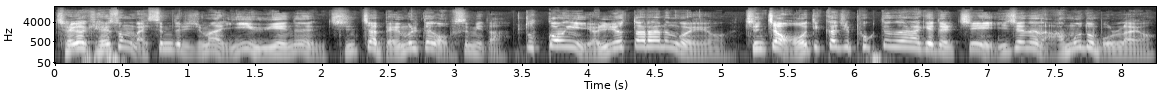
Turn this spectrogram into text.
제가 계속 말씀드리지만 이 위에는 진짜 매물대가 없습니다. 뚜껑이 열렸다라는 거예요. 진짜 어디까지 폭등을 하게 될지 이제는 아무도 몰라요.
